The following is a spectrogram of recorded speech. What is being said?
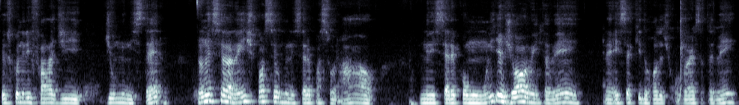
Deus, quando ele fala de, de um ministério, não necessariamente pode ser um ministério pastoral, um ministério como um líder jovem também, né? Esse aqui do Roda de Conversa também,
